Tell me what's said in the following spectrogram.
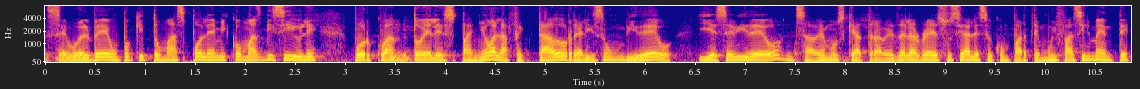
se vuelve un poquito más polémico, más visible, por cuanto el español afectado realiza un video y ese video sabemos que a través de las redes sociales se comparte muy fácilmente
